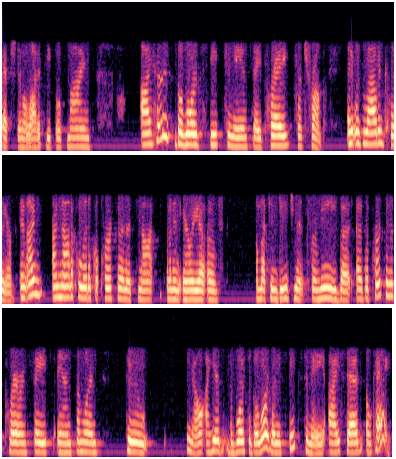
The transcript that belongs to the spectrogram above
etched in a lot of people's minds. I heard the Lord speak to me and say, "Pray for Trump." And it was loud and clear. And I'm I'm not a political person. It's not an area of much engagement for me. But as a person of prayer and faith, and someone who, you know, I hear the voice of the Lord when He speaks to me, I said, okay.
